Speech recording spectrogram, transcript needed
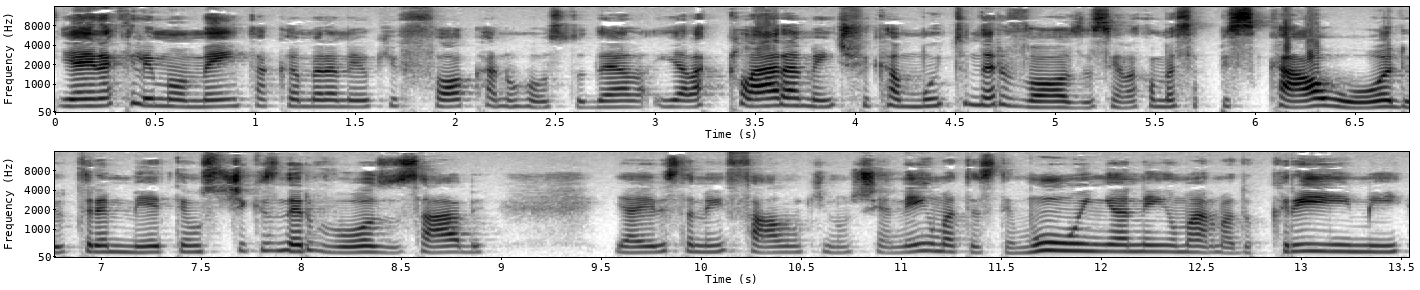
E aí, naquele momento, a câmera meio que foca no rosto dela e ela claramente fica muito nervosa. Assim, ela começa a piscar o olho, tremer, tem uns tiques nervosos, sabe? E aí eles também falam que não tinha nenhuma testemunha, nenhuma arma do crime,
